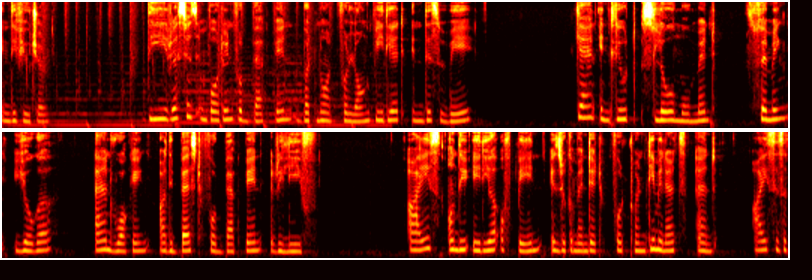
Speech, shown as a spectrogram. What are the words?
in the future. The rest is important for back pain but not for long period in this way can include slow movement, swimming, yoga and walking are the best for back pain relief. Ice on the area of pain is recommended for 20 minutes and ice is a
